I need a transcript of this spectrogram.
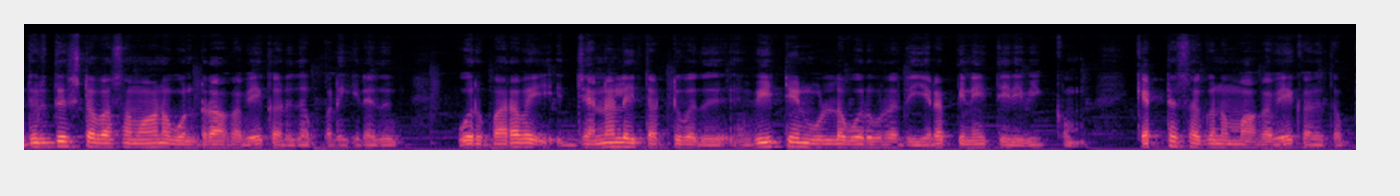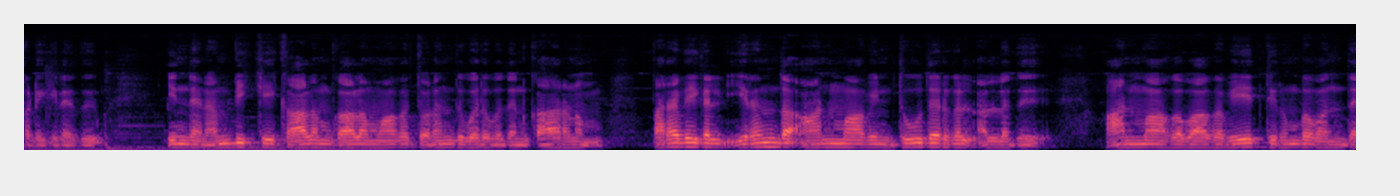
துர்திருஷ்டவசமான ஒன்றாகவே கருதப்படுகிறது. ஒரு பறவை ஜன்னலை தட்டுவது வீட்டின் உள்ள ஒருவரது இறப்பினை தெரிவிக்கும் கெட்ட சகுனமாகவே கருதப்படுகிறது. இந்த நம்பிக்கை காலம் காலமாக தொடர்ந்து வருவதன் காரணம் பறவைகள் இறந்த ஆன்மாவின் தூதர்கள் அல்லது ஆன்மாகவாகவே திரும்ப வந்த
